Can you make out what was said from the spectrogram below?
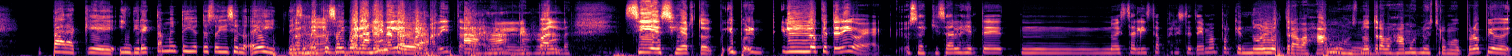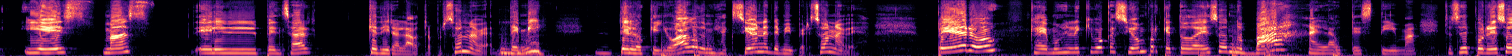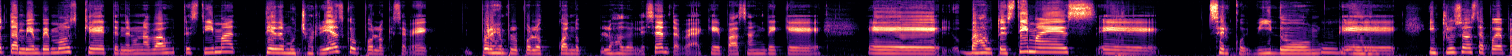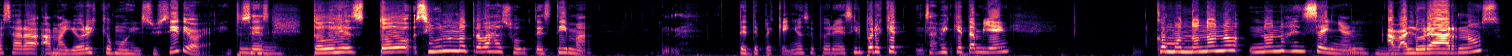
para que indirectamente yo te estoy diciendo, hey, decime que soy buena gente. la palmadita en la espalda. Sí, es cierto. Y, lo que te digo, eh, o sea, quizá la gente mm, no está lista para este tema porque no lo trabajamos, no trabajamos nuestro amor propio y es más el pensar qué dirá la otra persona, de mí, de lo que yo hago, de mis acciones, de mi persona, ¿vea? Pero caemos en la equivocación porque todo eso nos baja la autoestima. Entonces, por eso también vemos que tener una baja autoestima tiene mucho riesgo por lo que se ve, por ejemplo, por lo, cuando los adolescentes, ¿verdad? Que pasan de que eh, baja autoestima es... Eh, ser cohibido, eh, incluso hasta puede pasar a, mayores como el suicidio. Entonces, todo es, todo, si uno no trabaja su autoestima desde pequeño se podría decir, pero es que, ¿sabes que También, como no, no, no, no nos enseñan a valorarnos,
